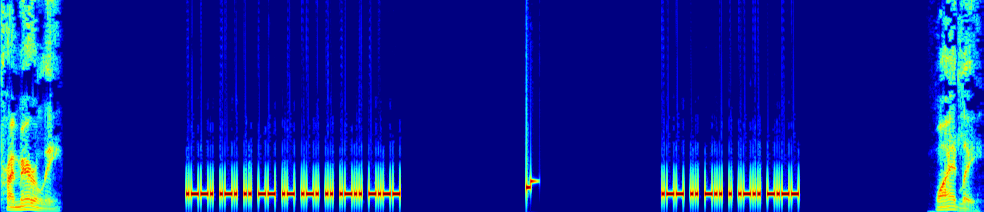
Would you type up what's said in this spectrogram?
Primarily. Widely.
